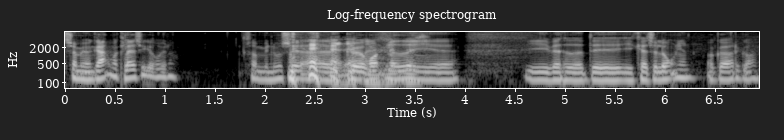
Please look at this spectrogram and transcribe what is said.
som jo engang var klassikerrytter. som vi nu ser øh, køre rundt nede i, øh, i, hvad hedder det, i Katalonien og gøre det godt.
